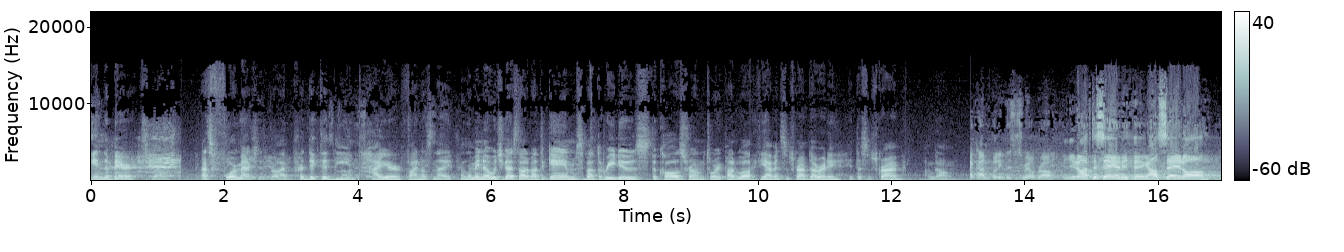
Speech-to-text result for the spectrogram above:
in the Berrics, bro. That's four matches, bro. I predicted the entire finals night. Let me know what you guys thought about the games, about the redos, the calls from Tori Padua. If you haven't subscribed already, hit the subscribe. I'm gone. I can't believe this is real, bro. You don't have to say anything. I'll say it all.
